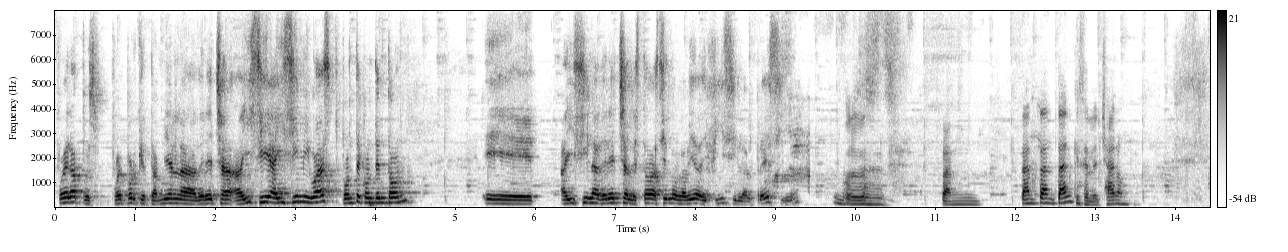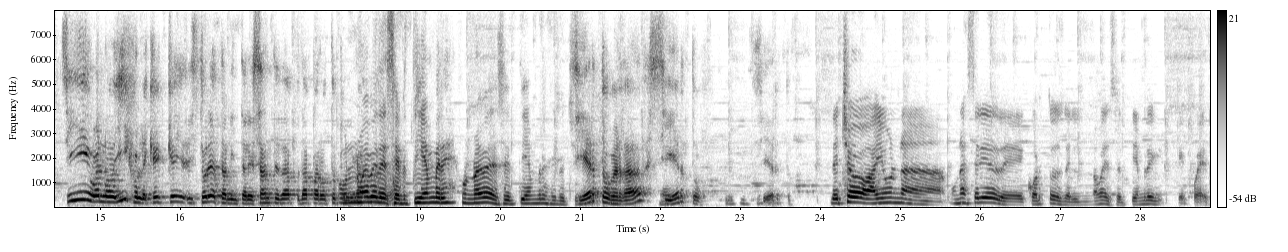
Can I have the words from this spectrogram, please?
fuera, pues fue porque también la derecha, ahí sí, ahí sí, mi guas, ponte contentón. Eh, ahí sí la derecha le estaba haciendo la vida difícil al precio, Pues, tan, tan, tan, tan que se le echaron. Sí, bueno, híjole, qué, historia tan interesante da, para otro Un 9 de septiembre, un 9 de septiembre. Cierto, ¿verdad? Cierto, cierto. De hecho, hay una, una serie de cortos del 9 de septiembre que pues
